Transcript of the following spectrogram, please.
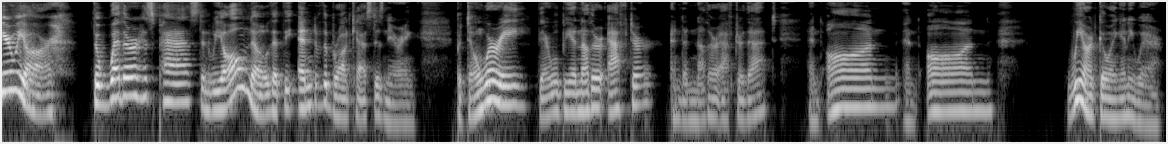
Here we are. The weather has passed, and we all know that the end of the broadcast is nearing. But don't worry, there will be another after, and another after that, and on and on. We aren't going anywhere.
